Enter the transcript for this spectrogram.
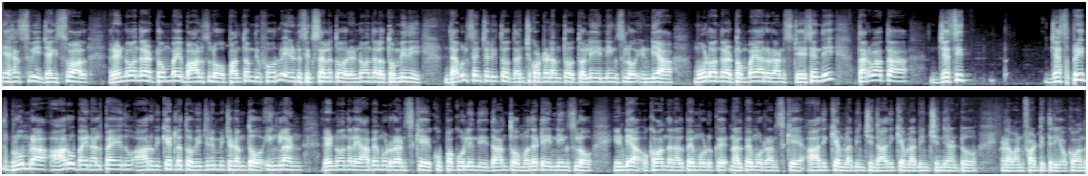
యశస్వి జైస్వాల్ రెండు వందల తొంభై బాల్స్లో పంతొమ్మిది ఫోర్లు ఏడు సిక్సర్లతో రెండు వందల తొమ్మిది డబుల్ సెంచరీతో దంచుకొట్టడంతో తొలి ఇన్నింగ్స్లో ఇండియా మూడు వందల తొంభై ఆరు రన్స్ చేసింది. తర్వాత జసిత్ జస్ప్రీత్ బూమ్రా ఆరు బై నలభై ఐదు ఆరు వికెట్లతో విజృంభించడంతో ఇంగ్లాండ్ రెండు వందల యాభై మూడు రన్స్కే కుప్పకూలింది. దాంతో మొదటి ఇన్నింగ్స్లో ఇండియా ఒక వంద నలభై మూడుకి నలభై మూడు రన్స్కే ఆధిక్యం లభించింది ఆధిక్యం లభించింది అంటూ ఇక్కడ వన్ ఫార్టీ త్రీ ఒక వంద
